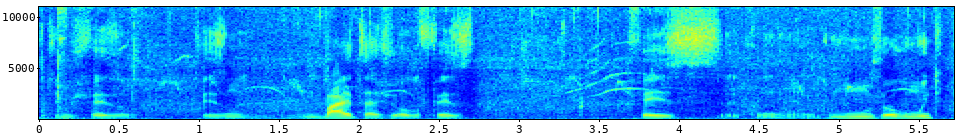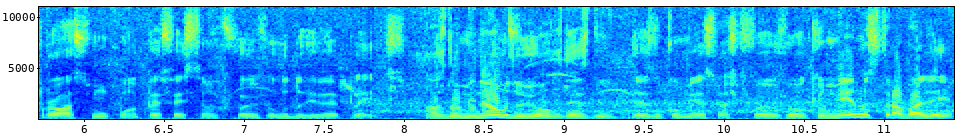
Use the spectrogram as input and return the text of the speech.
O time fez, fez um baita jogo, fez, fez um jogo muito próximo com a perfeição que foi o jogo do River Plate. Nós dominamos o jogo desde, desde o começo, acho que foi o jogo que eu menos trabalhei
